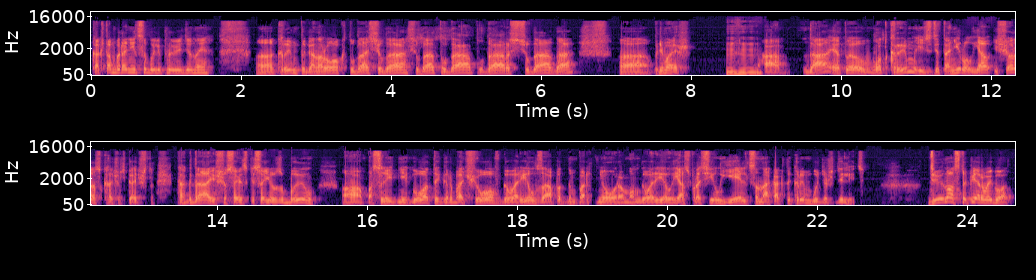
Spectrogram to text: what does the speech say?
Как там границы были проведены? Э, Крым, Таганрог, туда-сюда, сюда, туда, туда, сюда, да? Э, понимаешь? Угу. А, да, это вот Крым и сдетонировал. Я еще раз хочу сказать, что когда еще Советский Союз был, а, последний год, и Горбачев говорил западным партнерам, он говорил, я спросил Ельцина, а как ты Крым будешь делить? 91 год.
